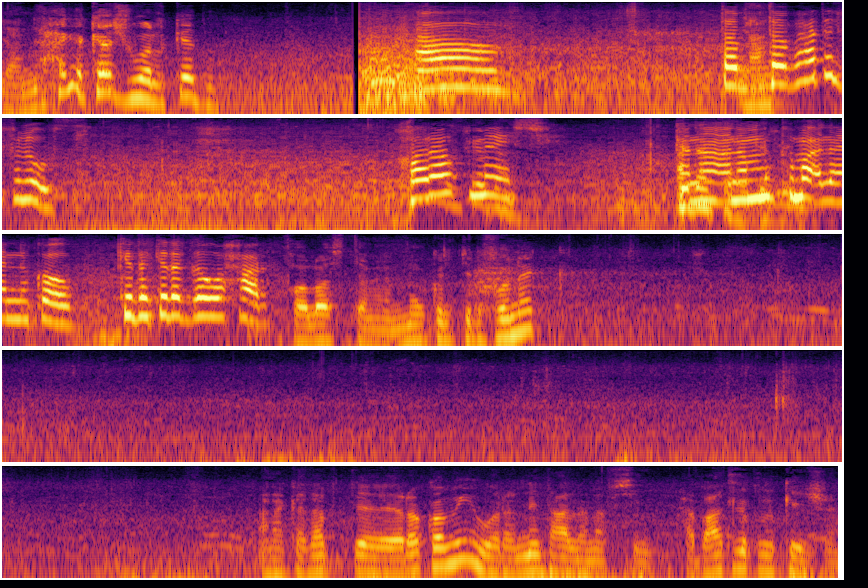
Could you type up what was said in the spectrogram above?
يعني حاجة كاجوال كده. آه. طب طب هات الفلوس. خلاص ماشي. أنا أنا ممكن اقلع النقاب كده كده الجو حر. خلاص تمام. ممكن تليفونك؟ أنا كتبت رقمي ورنيت على نفسي. هبعت لك location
